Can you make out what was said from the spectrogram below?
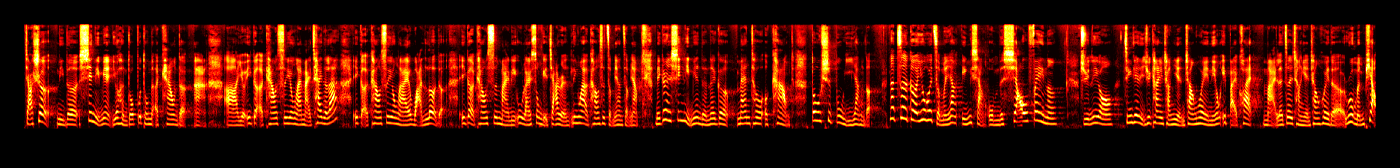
假设你的心里面有很多不同的 account 的啊啊，有一个 account 是用来买菜的啦，一个 account 是用来玩乐的，一个 account 是买礼物来送给家人，另外 account 是怎么样怎么样？每个人心里面的那个 mental account 都是不一样的。那这个又会怎么样影响我们的消费呢？举例哦，今天你去看一场演唱会，你用一百块买了这一场演唱会的入门票。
